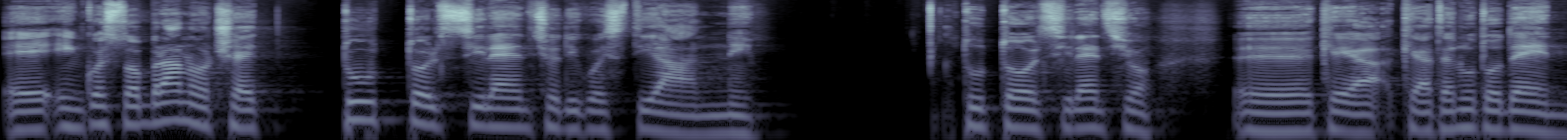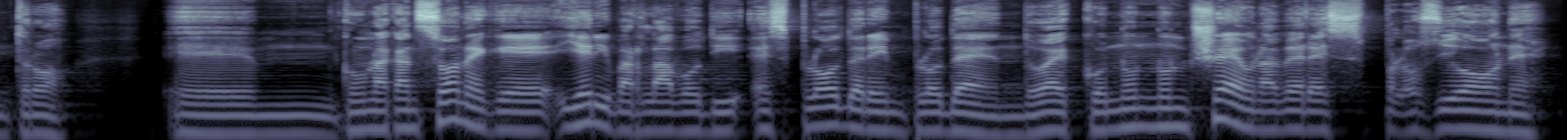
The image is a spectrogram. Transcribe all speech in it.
e in questo brano c'è tutto il silenzio di questi anni, tutto il silenzio eh, che, ha, che, ha, tenuto dentro. Ehm, con una canzone che ieri parlavo di esplodere implodendo, ecco, non, non c'è una vera esplosione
